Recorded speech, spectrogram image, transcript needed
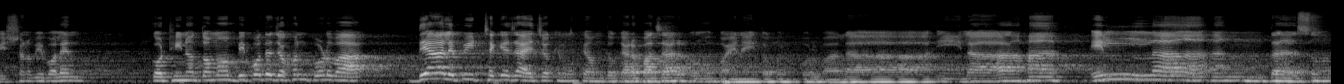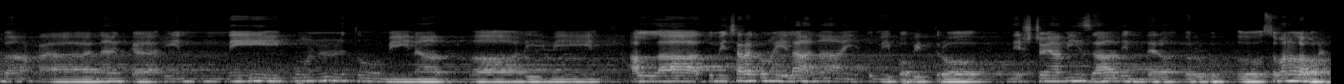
বিশ্বনবী বলেন, কঠিনতম বিপদে যখন পড়বা, দেয়ালে পিঠ থেকে যায়, চোখে মুখে অন্ধকার বাঁচার কোনো উপায় নাই তখন পড়বা, লা ইলাহা ইল্লা আনতা সুবহানাকা ইন্নী কুনতু আল্লাহ, তুমি ছাড়া কোনো ইলাহ নাই, তুমি পবিত্র। নিশ্চয় আমি জালিমদের অন্তর্ভুক্ত। সুবহানাল্লাহ বলেন।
